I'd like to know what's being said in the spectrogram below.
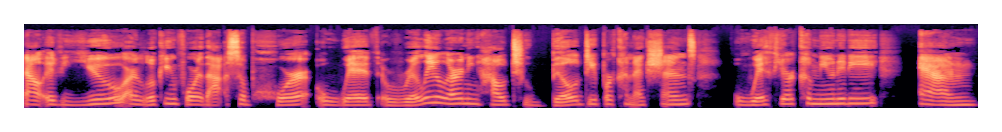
Now, if you are looking for that support with really learning how to build deeper connections with your community and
